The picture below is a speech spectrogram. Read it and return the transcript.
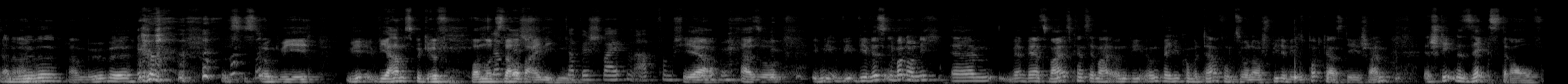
Amöbe. Amöbe. Das ist irgendwie. Wir, wir haben es begriffen. Wollen wir uns glaub, darauf wir, einigen? Ich glaube, wir schweifen ab vom Spiel. Ja, also wir, wir wissen immer noch nicht, ähm, wer, es weiß, kannst ja mal irgendwie irgendwelche Kommentarfunktionen auf spiele-podcast.de schreiben. Es steht eine 6 drauf.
